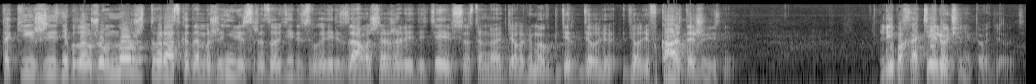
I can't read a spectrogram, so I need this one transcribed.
Таких жизней было уже множество раз, когда мы женились, разводились, выходили замуж, рожали детей и все остальное делали. Мы делали, делали в каждой жизни. Либо хотели очень этого делать.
